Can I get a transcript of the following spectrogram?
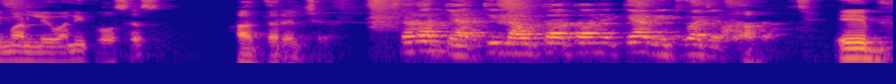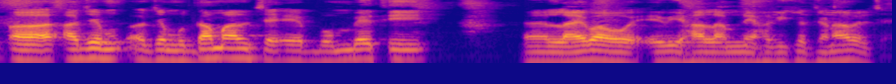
રિમાન્ડ લેવાની પ્રોસેસ હાથ ધરેલ છે. ક્યાંથી લાવતા હતા અને ક્યાં વેચવા જતા એ આજે આ જે જે મુદ્દામાલ છે એ બોમ્બેથી લાવ્યા હોય એવી હાલ અમને હકીકત જણાવેલ છે.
